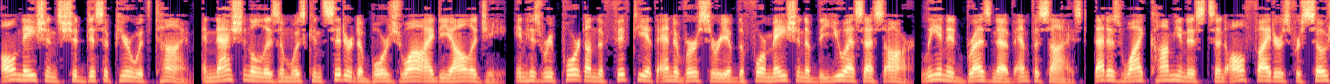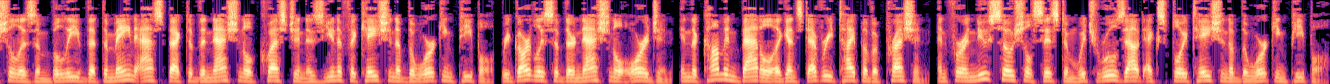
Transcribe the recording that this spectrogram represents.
all nations should disappear with time, and nationalism was considered a bourgeois ideology. In his report on the 50th anniversary of the formation of the USSR, Leonid Brezhnev emphasized, that is why communists and all fighters for socialism believe that the main aspect of the national question is unification of the working people, regardless of their national origin, in the common battle against every type of oppression, and for a new social system which rules out exploitation of the working people.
